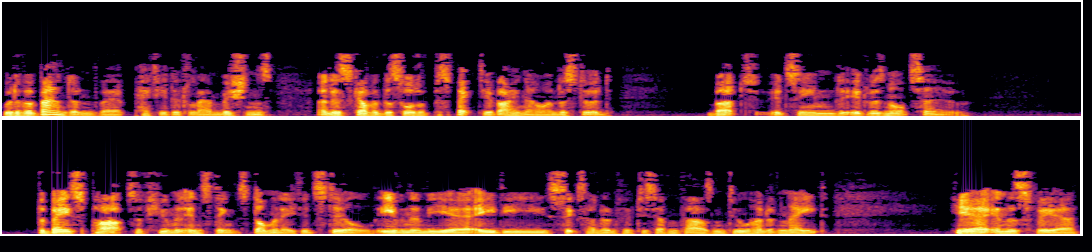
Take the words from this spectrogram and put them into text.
would have abandoned their petty little ambitions and discovered the sort of perspective I now understood. But it seemed it was not so. The base parts of human instincts dominated still, even in the year AD 657,208. Here in the sphere,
